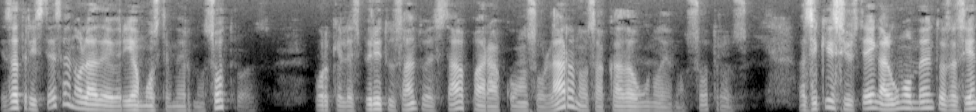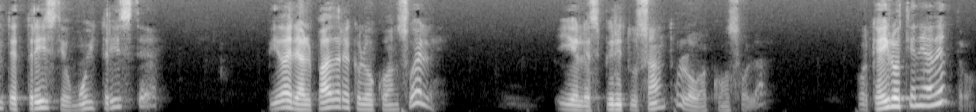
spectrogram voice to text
Esa tristeza no la deberíamos tener nosotros, porque el Espíritu Santo está para consolarnos a cada uno de nosotros. Así que si usted en algún momento se siente triste o muy triste, pídale al Padre que lo consuele. Y el Espíritu Santo lo va a consolar. Porque ahí lo tiene adentro.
